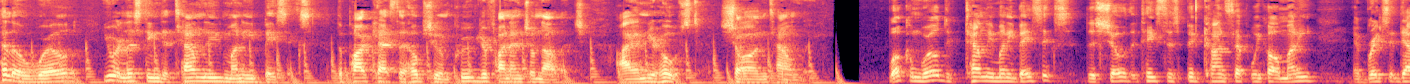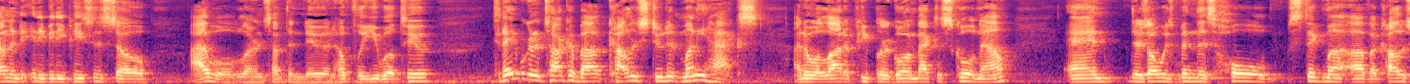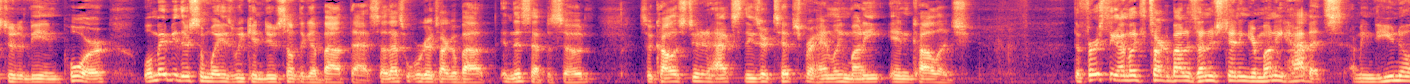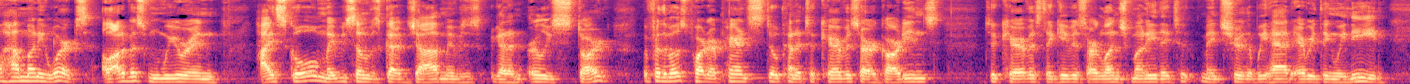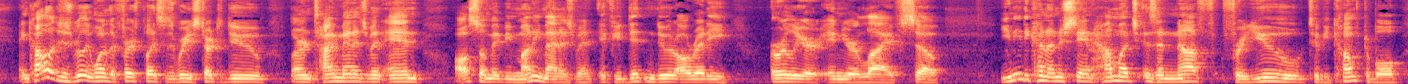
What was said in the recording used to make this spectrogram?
Hello, world. You are listening to Townley Money Basics, the podcast that helps you improve your financial knowledge. I am your host, Sean Townley. Welcome, world, to Townley Money Basics, the show that takes this big concept we call money and breaks it down into itty bitty pieces so I will learn something new and hopefully you will too. Today, we're going to talk about college student money hacks. I know a lot of people are going back to school now, and there's always been this whole stigma of a college student being poor. Well, maybe there's some ways we can do something about that. So that's what we're going to talk about in this episode. So, college student hacks, these are tips for handling money in college. The first thing I'd like to talk about is understanding your money habits. I mean, do you know how money works? A lot of us, when we were in high school, maybe some of us got a job, maybe got an early start, but for the most part, our parents still kind of took care of us, our guardians took care of us. They gave us our lunch money. They took, made sure that we had everything we need. And college is really one of the first places where you start to do learn time management and also maybe money management if you didn't do it already earlier in your life. So you need to kind of understand how much is enough for you to be comfortable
